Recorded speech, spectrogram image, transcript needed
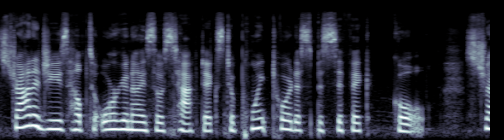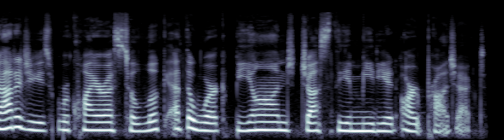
Strategies help to organize those tactics to point toward a specific goal. Strategies require us to look at the work beyond just the immediate art project.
